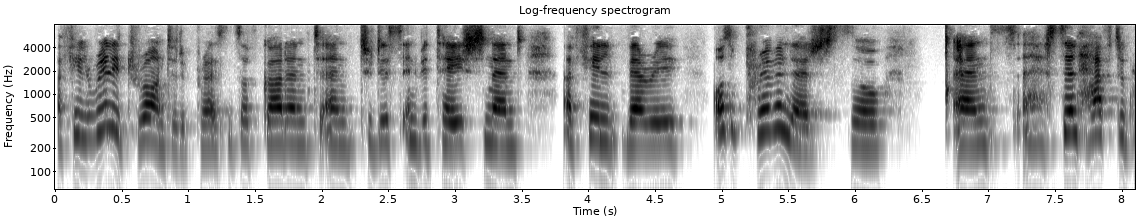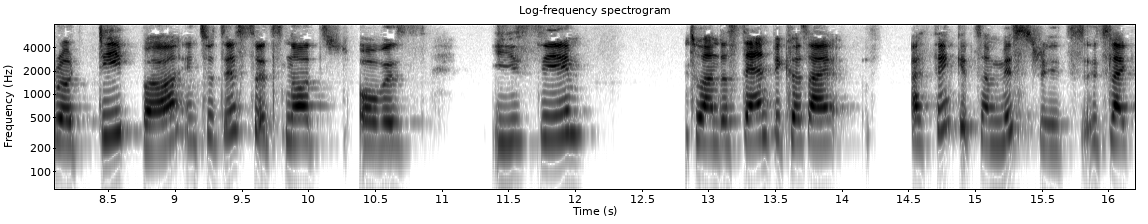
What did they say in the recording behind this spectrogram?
I feel really drawn to the presence of God and, and to this invitation, and I feel very also privileged. So, and I still have to grow deeper into this. So it's not always easy to understand because I I think it's a mystery. It's it's like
